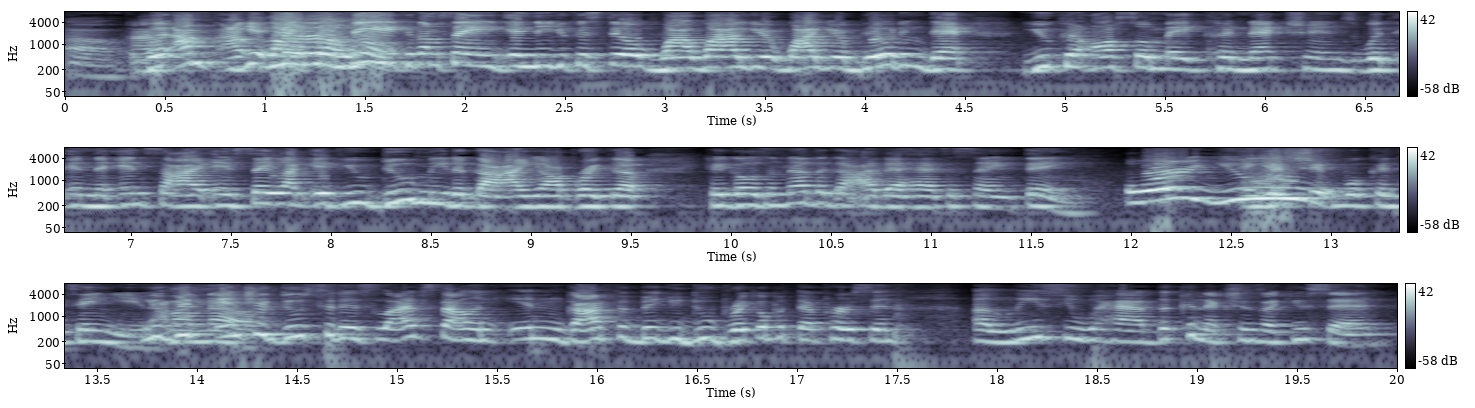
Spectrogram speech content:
Oh, but I'm, I'm Yeah, like no, no, for me no. because I'm saying, and then you can still while while you're while you're building that, you can also make connections within the inside and say like if you do meet a guy and y'all break up, here goes another guy that has the same thing, Or you and your shit will continue. You've been know. introduced to this lifestyle, and in God forbid you do break up with that person, at least you have the connections, like you said.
